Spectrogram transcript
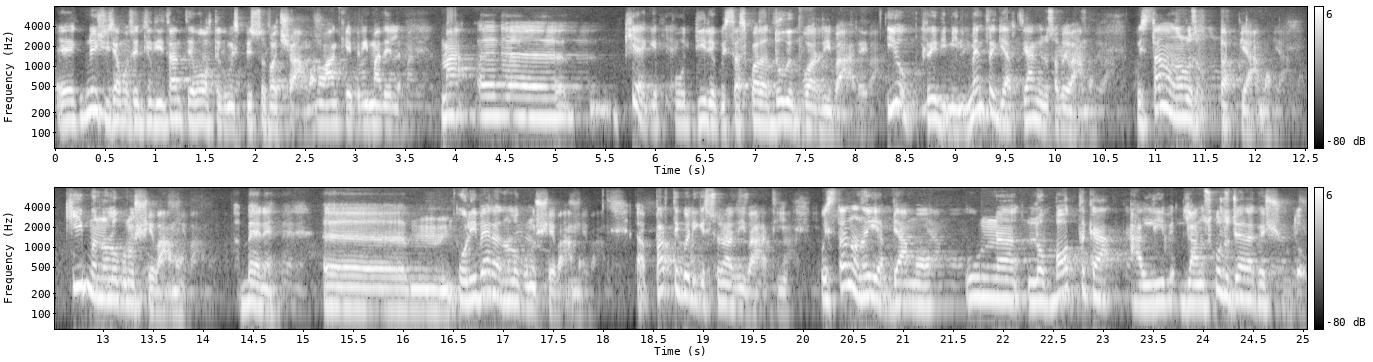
eh, noi ci siamo sentiti tante volte come spesso facciamo, no? anche prima del... Ma eh, chi è che può dire questa squadra dove può arrivare? Io, credimi, mentre gli altri anni lo sapevamo, quest'anno non lo sappiamo. Kim non lo conoscevamo, bene? Uh, Olivera non lo conoscevamo. A parte quelli che sono arrivati, quest'anno noi abbiamo un Lobotka l'anno scorso già era cresciuto,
